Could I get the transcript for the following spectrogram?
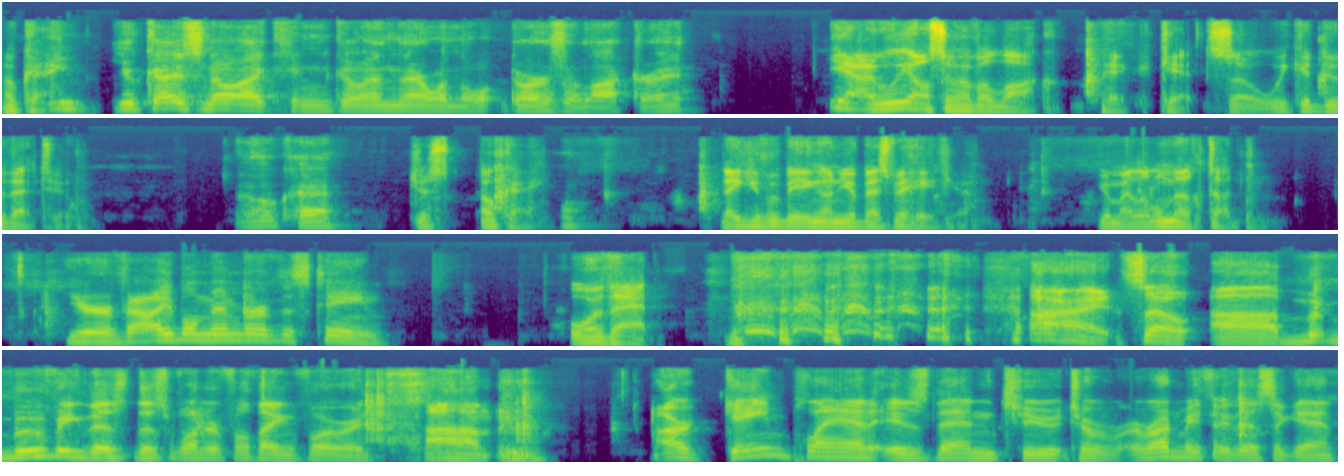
Okay. You guys know I can go in there when the doors are locked, right? Yeah, we also have a lock pick kit, so we could do that too. Okay. Just okay. Thank you for being on your best behavior. You're my little milk dud. You're a valuable member of this team. Or that. All right, so uh, m- moving this this wonderful thing forward. Um, our game plan is then to to run me through this again.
